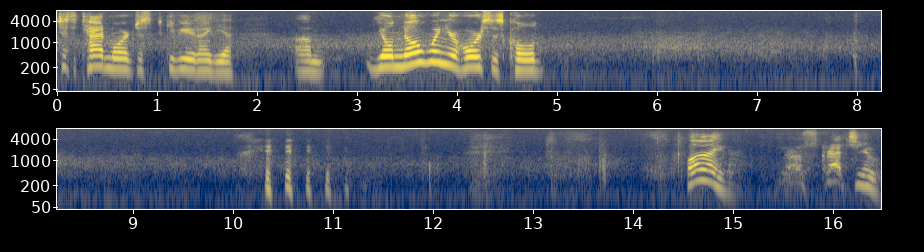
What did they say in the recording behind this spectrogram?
just a tad more, just to give you an idea, um, you'll know when your horse is cold. Fine, I'll scratch you.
